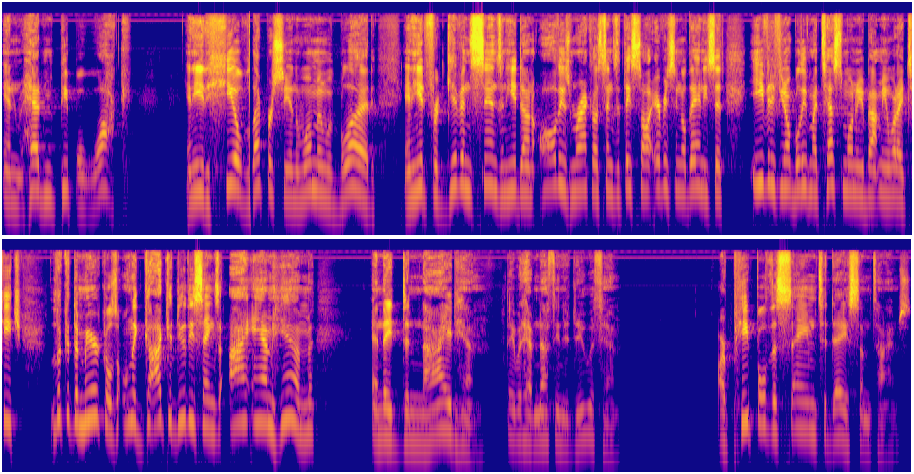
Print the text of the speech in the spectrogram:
and had people walk. And he had healed leprosy and the woman with blood, and he had forgiven sins, and he had done all these miraculous things that they saw every single day. And he said, Even if you don't believe my testimony about me and what I teach, look at the miracles. Only God could do these things. I am him. And they denied him, they would have nothing to do with him. Are people the same today sometimes?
